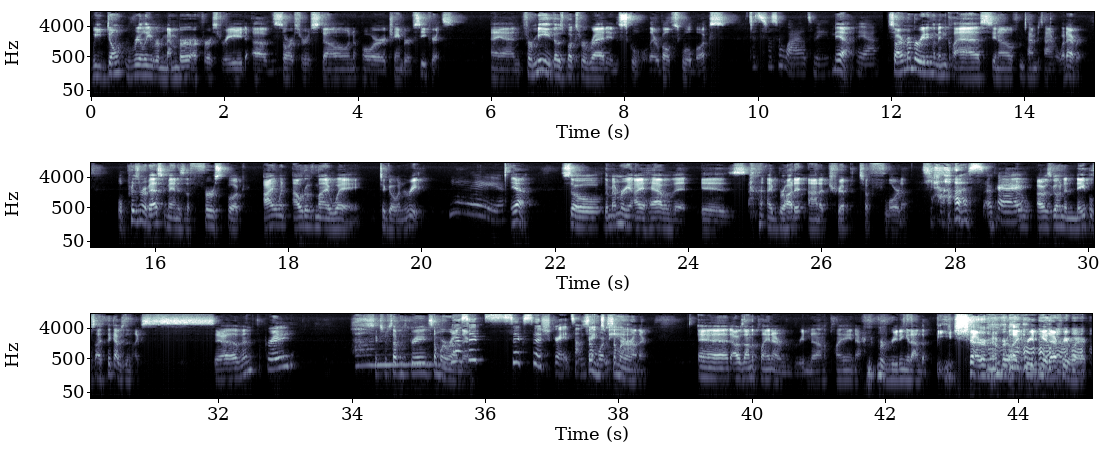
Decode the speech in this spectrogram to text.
we don't really remember our first read of Sorcerer's Stone or Chamber of Secrets. And for me, those books were read in school. They were both school books. That's just so wild to me. Yeah. Yeah. So I remember reading them in class, you know, from time to time or whatever. Well, Prisoner of Azkaban is the first book I went out of my way to go and read. Yay. Yeah. So the memory I have of it is I brought it on a trip to Florida. Yes. Okay. I was going to Naples. I think I was in like seventh grade, sixth or seventh grade, somewhere around yeah, there. six six-ish grade sounds somewhere, right somewhere around there. And I was on the plane. I remember reading it on the plane. I remember reading it on the beach. I remember like reading it everywhere.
